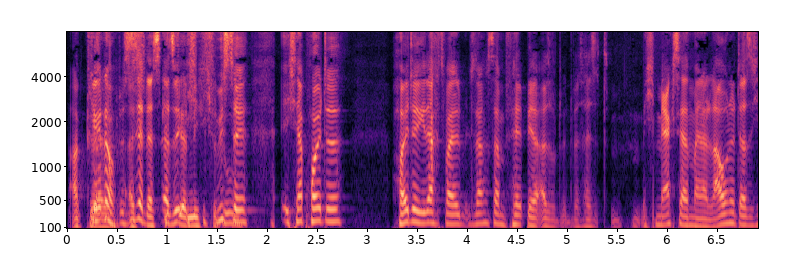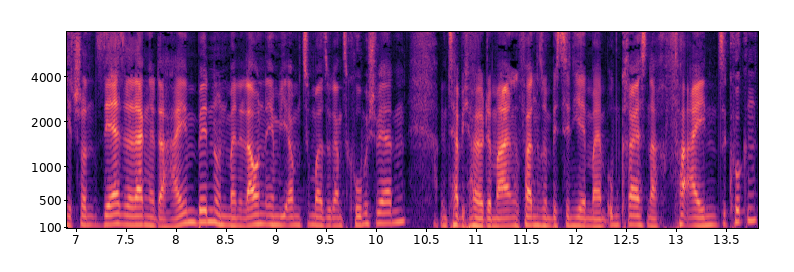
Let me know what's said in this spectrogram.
Aktuell. Genau, das ist ja das. Also ich, ich wüsste, ich habe heute, heute gedacht, weil langsam fällt mir, also das heißt, ich merke es ja an meiner Laune, dass ich jetzt schon sehr, sehr lange daheim bin und meine Launen irgendwie ab und zu mal so ganz komisch werden. Und jetzt habe ich heute mal angefangen, so ein bisschen hier in meinem Umkreis nach Vereinen zu gucken.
